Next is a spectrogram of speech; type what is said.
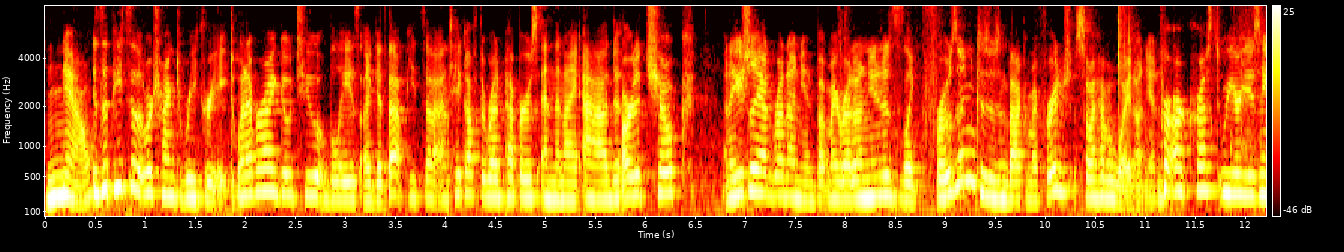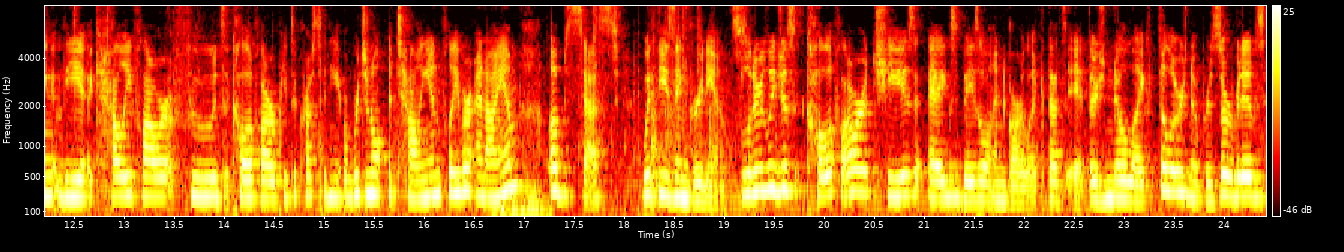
now is the pizza that we're trying to recreate. Whenever I go to Blaze, I get that pizza and take off the red peppers and then I add artichoke and I usually add red onion, but my red onion is like frozen because it was in the back of my fridge, so I have a white onion. For our crust, we are using the Cali'flour Foods cauliflower pizza crust in the original Italian flavor, and I am obsessed with these ingredients. Literally just cauliflower, cheese, eggs, basil, and garlic. That's it. There's no like fillers, no preservatives.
